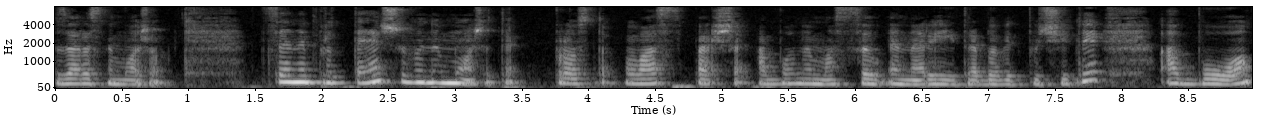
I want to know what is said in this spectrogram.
зараз не можу. Це не про те, що ви не можете. Просто у вас перше або нема сил енергії, треба відпочити, або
